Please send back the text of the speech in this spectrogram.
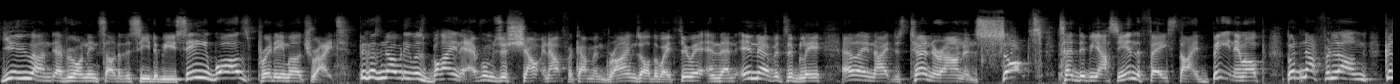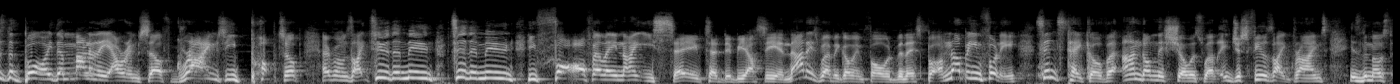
you and everyone inside of the CWC was pretty much right. Because nobody was buying it. Everyone was just shouting out for Cameron Grimes all the way through it, and then inevitably, LA Knight just turned around and socked Ted DiBiase in the face, started beating him up, but not for long, because the boy, the man of the hour himself, Grimes, he popped up. Everyone's like, to the moon, to the moon. He fought off LA Knight, he saved Ted DiBiase, and that is where we're going forward with this. But I'm not being funny. Since TakeOver and on this show as well, it just feels like Grimes is the most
